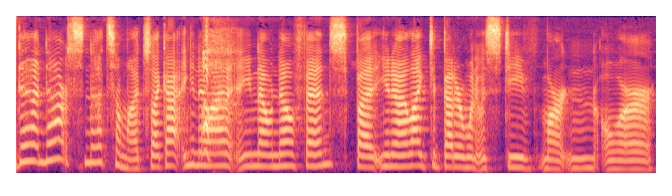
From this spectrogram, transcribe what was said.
No, not not so much. Like I, you know, I, you know, no offense, but you know, I liked it better when it was Steve Martin or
